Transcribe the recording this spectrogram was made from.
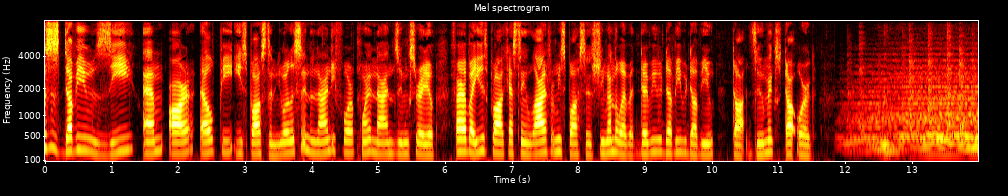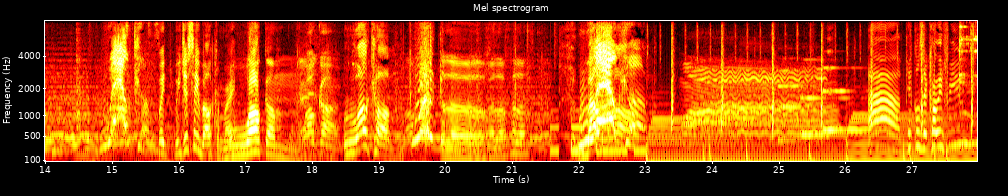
This is WZMRLP East Boston. You are listening to 94.9 Zumix Radio, fired by Youth Broadcasting live from East Boston. Stream on the web at www.zumix.org. Welcome. Wait, we just say welcome, right? Welcome. Welcome. Welcome. Hello. Hello. Hello. Welcome. Ah, pickles are coming for you.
